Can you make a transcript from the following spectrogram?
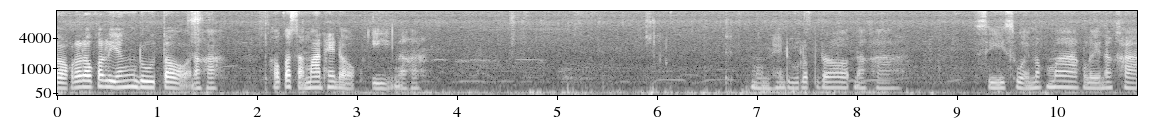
ดอกแล้วเราก็เลี้ยงดูต่อนะคะ เขาก็สามารถให้ดอกอีกนะคะ หมุนให้ดูรอบๆนะคะ สีสวยมากๆเลยนะคะ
